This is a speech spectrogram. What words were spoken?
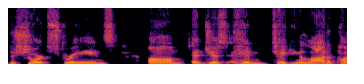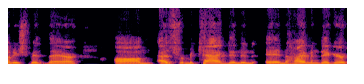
the short screens, um, and just him taking a lot of punishment there. Um, as for Maccagnan and, and Heimerdinger,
